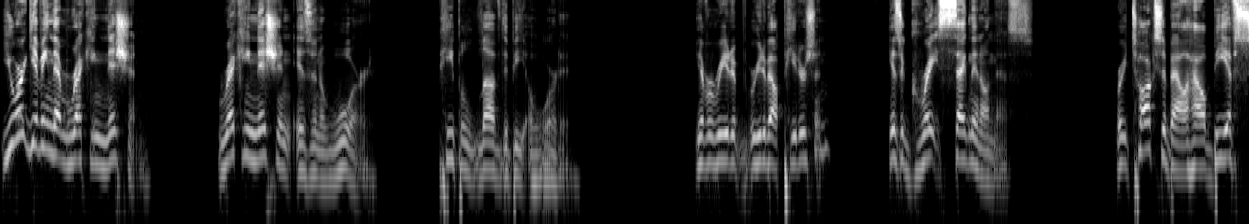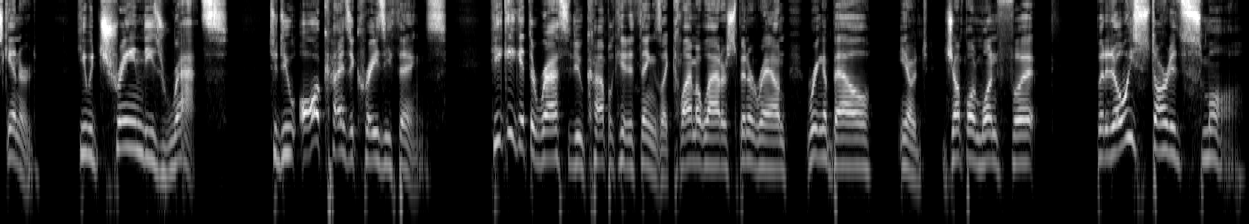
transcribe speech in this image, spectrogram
you are giving them recognition. Recognition is an award. People love to be awarded. You ever read, read about Peterson? He has a great segment on this where he talks about how B.F. Skinner, he would train these rats to do all kinds of crazy things. He could get the rats to do complicated things like climb a ladder, spin around, ring a bell, you know, jump on one foot. But it always started small.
